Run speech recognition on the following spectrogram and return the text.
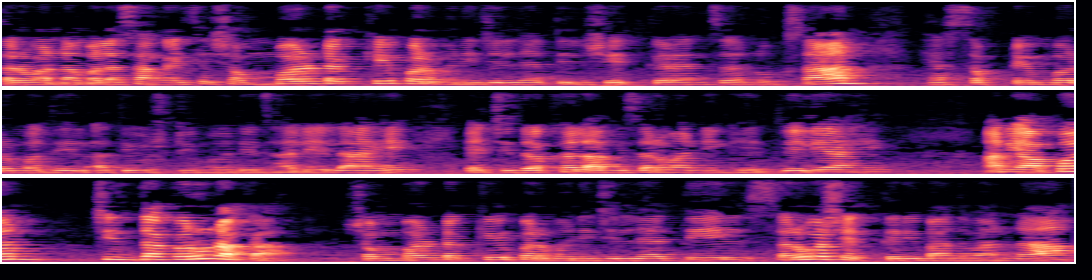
सर्वांना मला सांगायचे शंभर टक्के परभणी जिल्ह्यातील शेतकऱ्यांचं नुकसान ह्या सप्टेंबर मधील अतिवृष्टीमध्ये झालेलं आहे. याची दखल आम्ही सर्वांनी घेतलेली आहे. आणि आपण चिंता करू नका. शंभर टक्के परभणी जिल्ह्यातील सर्व शेतकरी बांधवांना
